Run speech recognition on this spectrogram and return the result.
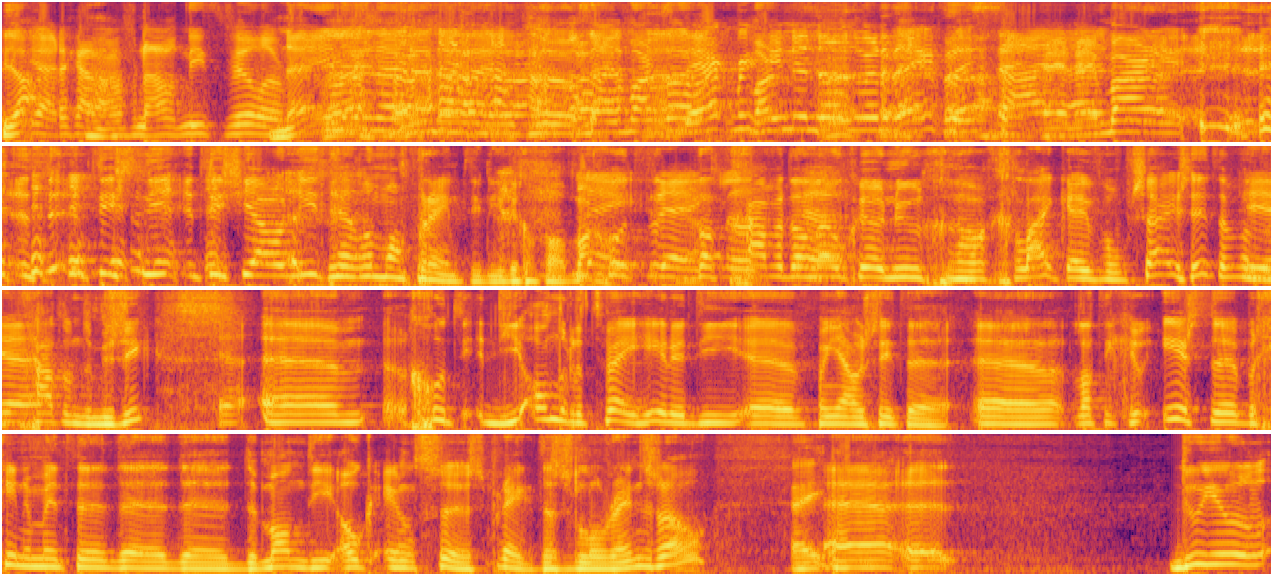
Ja? daar gaan we vanavond niet veel over. Nee, nee, nee. nee, nee, nee, dat, nee maar werk beginnen, dan wordt het echt saai. Nee, nee, maar het, het, is niet, het is jou niet helemaal vreemd in ieder geval. Maar goed, dat gaan we dan ook nu gelijk even opzij zetten. Want het gaat om de muziek. Um, goed, die andere twee heren die van jou zitten. laat ik eerst beginnen met de, de, de de man die ook Engels uh, spreekt, dat is Lorenzo. Hey. do you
